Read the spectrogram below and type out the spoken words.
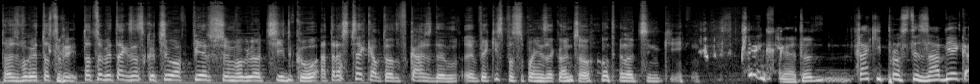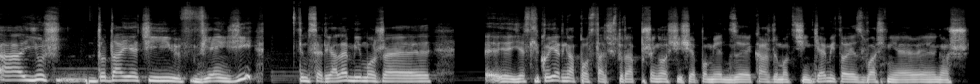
To jest w ogóle to, co, to, co mnie tak zaskoczyło w pierwszym w ogóle odcinku, a teraz czekam to w każdym, w jaki sposób oni zakończą ten odcinki. Piękne, to taki prosty zabieg, a już dodaje ci więzi w tym seriale, mimo że y, jest tylko jedna postać, która przenosi się pomiędzy każdym odcinkiem i to jest właśnie nasz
